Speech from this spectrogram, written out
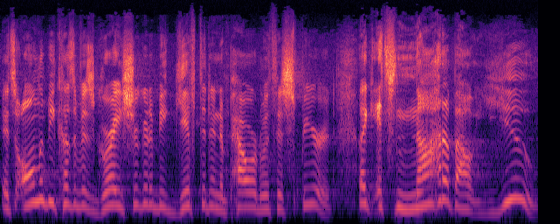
It's only because of His grace you're going to be gifted and empowered with His Spirit. Like, it's not about you.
